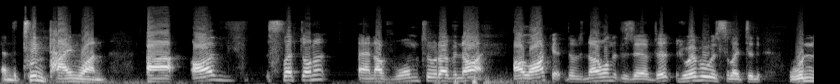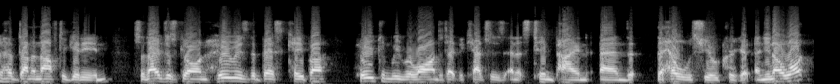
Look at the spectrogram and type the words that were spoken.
And the Tim Paine one, uh, I've slept on it and I've warmed to it overnight. I like it. There was no one that deserved it. Whoever was selected wouldn't have done enough to get in. So they've just gone, who is the best keeper? Who can we rely on to take the catches? And it's Tim Paine and the, hell with Shield cricket. And you know what?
